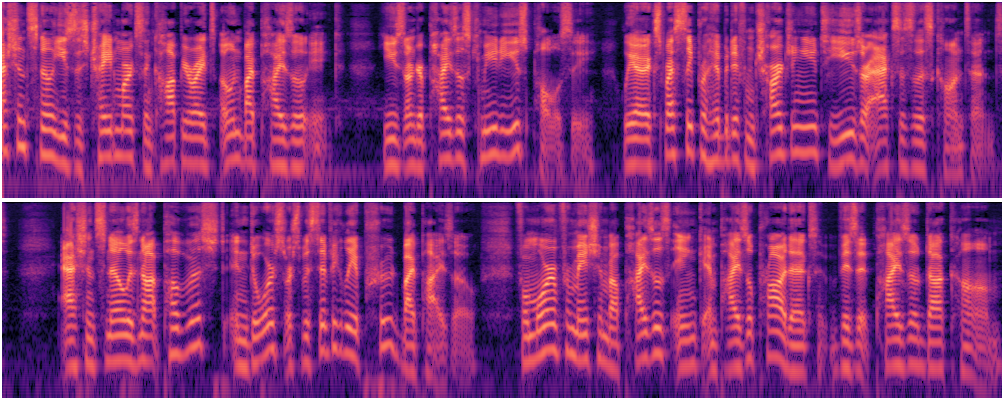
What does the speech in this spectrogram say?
Ashen Snow uses trademarks and copyrights owned by Paizo Inc., used under Paizo's community use policy. We are expressly prohibited from charging you to use or access this content. Ashen Snow is not published, endorsed, or specifically approved by Paizo. For more information about Paizo's Inc. and Paizo products, visit paizo.com.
